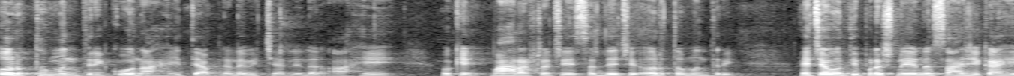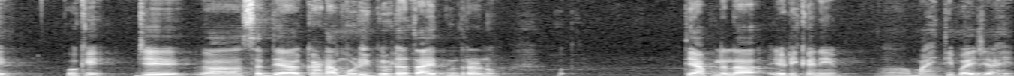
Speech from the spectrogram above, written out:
अर्थमंत्री कोण आहे ते आपल्याला विचारलेलं आहे. ओके? महाराष्ट्राचे सध्याचे अर्थमंत्री. ह्याच्यावरती प्रश्न येणं साहजिक आहे. ओके? जे सध्या घडामोडी घडत आहेत मित्रांनो ते आपल्याला या ठिकाणी माहिती पाहिजे आहे.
